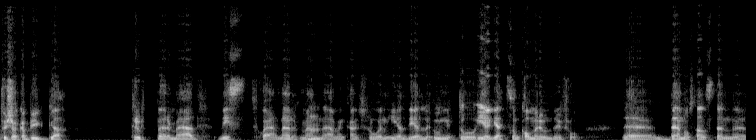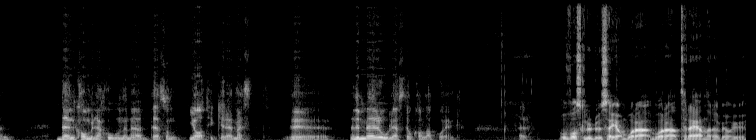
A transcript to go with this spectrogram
försöka bygga trupper med visst stjärnor men mm. även kanske då en hel del ungt och eget som kommer underifrån. Eh, det är någonstans den, eh, den kombinationen är det som jag tycker är mest eh, det roligaste att kolla på egentligen. Och vad skulle du säga om våra, våra tränare? Vi har ju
